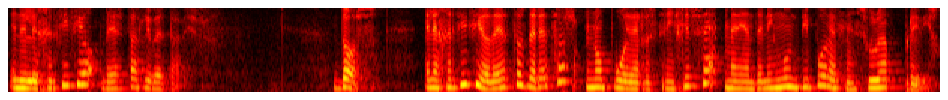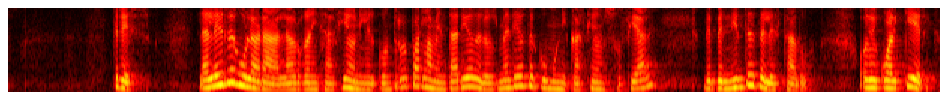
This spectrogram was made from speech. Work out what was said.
en el ejercicio de estas libertades. 2. El ejercicio de estos derechos no puede restringirse mediante ningún tipo de censura previa. 3. La ley regulará la organización y el control parlamentario de los medios de comunicación social dependientes del Estado o de cualquier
